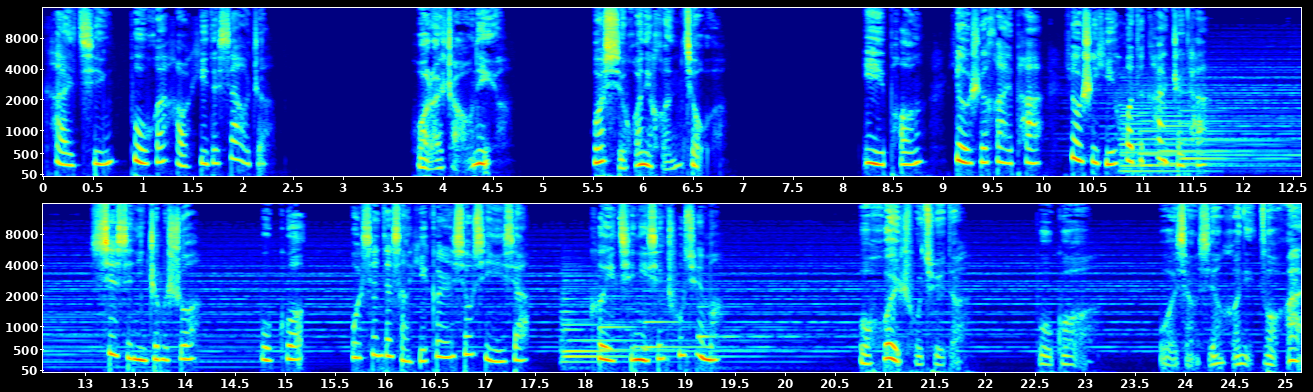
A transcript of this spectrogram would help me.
凯晴不怀好意的笑着：“我来找你啊，我喜欢你很久了。”一鹏。又是害怕，又是疑惑的看着他。谢谢你这么说，不过我现在想一个人休息一下，可以请你先出去吗？我会出去的，不过我想先和你做爱。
